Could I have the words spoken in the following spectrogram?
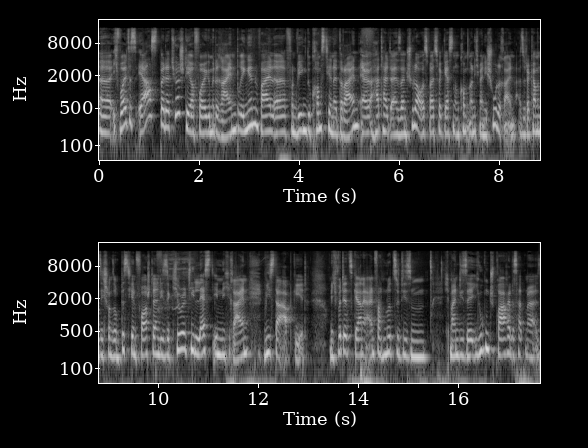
äh, ich wollte es erst bei der Türsteherfolge mit reinbringen, weil äh, von wegen, du kommst hier nicht rein. Er hat halt äh, seinen Schülerausweis vergessen und kommt noch nicht mehr in die Schule rein. Also da kann man sich schon so ein bisschen vorstellen, die Security lässt ihn nicht rein, wie es da abgeht. Und ich würde jetzt gerne einfach nur zu diesem, ich meine, diese Jugendsprache, das hat man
